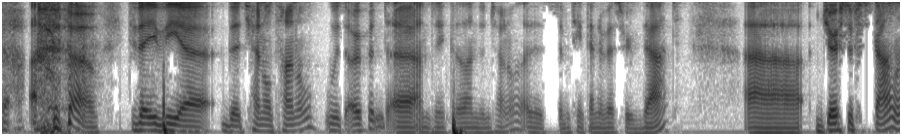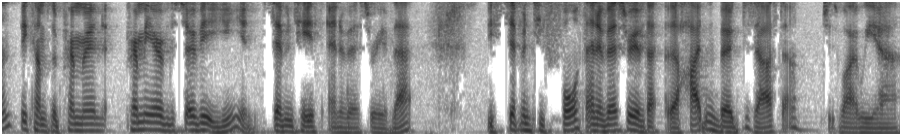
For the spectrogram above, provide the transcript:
Yeah. Um, today, the uh, the Channel Tunnel was opened uh, underneath the London Tunnel. It's the 17th anniversary of that. Uh, Joseph Stalin becomes the premier, premier of the Soviet Union. 70th anniversary of that. The 74th anniversary of the, the Hindenburg disaster, which is why we uh,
